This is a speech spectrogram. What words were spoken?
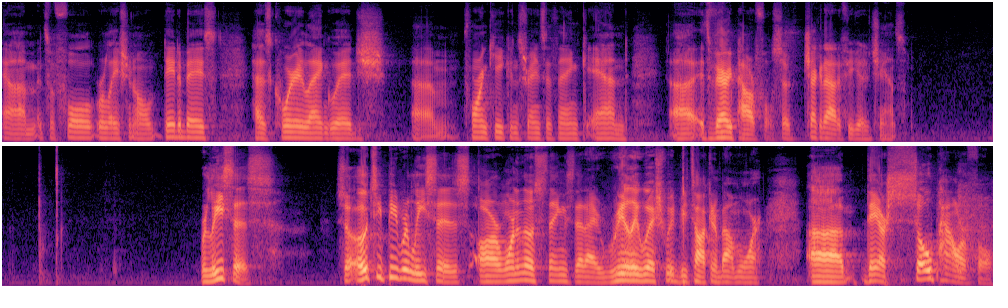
Um, it's a full relational database, has query language, um, foreign key constraints, I think, and uh, it's very powerful. So check it out if you get a chance. Releases. So OTP releases are one of those things that I really wish we'd be talking about more. Uh, they are so powerful,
